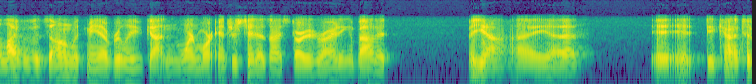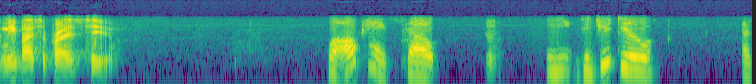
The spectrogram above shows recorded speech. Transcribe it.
life of its own with me. I've really gotten more and more interested as I started writing about it. But yeah, I uh, it, it, it kind of took me by surprise too. Well, okay. So, did you do a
